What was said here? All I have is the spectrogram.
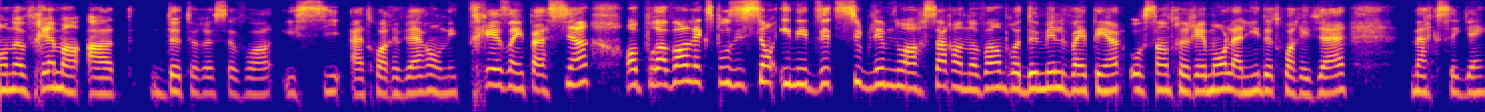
On a vraiment hâte de te recevoir ici à Trois-Rivières. On est très impatients. On pourra voir l'exposition inédite Sublime Noirceur en novembre 2021 au Centre Raymond Lanier de Trois-Rivières. Marc Séguin,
